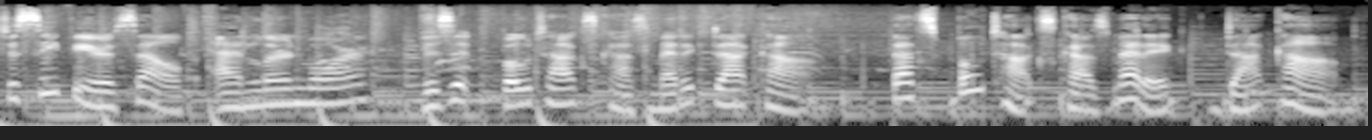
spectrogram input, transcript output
To see for yourself and learn more, visit BotoxCosmetic.com. That's BotoxCosmetic.com.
